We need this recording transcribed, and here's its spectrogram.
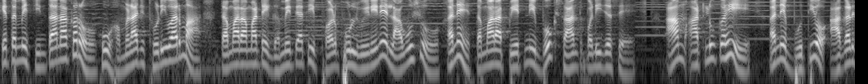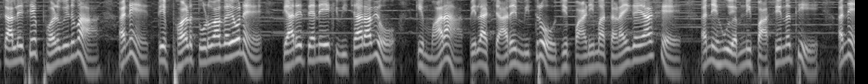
કે તમે ચિંતા ના કરો, હું હમણાં જ થોડી વારમાં તમારા માટે ગમે ત્યાંથી ફળ ફૂલ વીણીને લાવું છું અને તમારા પેટની ભૂખ શાંત પડી જશે. આમ આટલું કહી અને ભૂતિયો આગળ ચાલે છે ફળ વીણવા અને તે ફળ તોડવા ગયો ને ત્યારે તેને એક વિચાર આવ્યો કે મારા પેલા ચારે મિત્રો જે પાણીમાં તણાઈ ગયા છે અને હું એમની પાસે નથી અને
